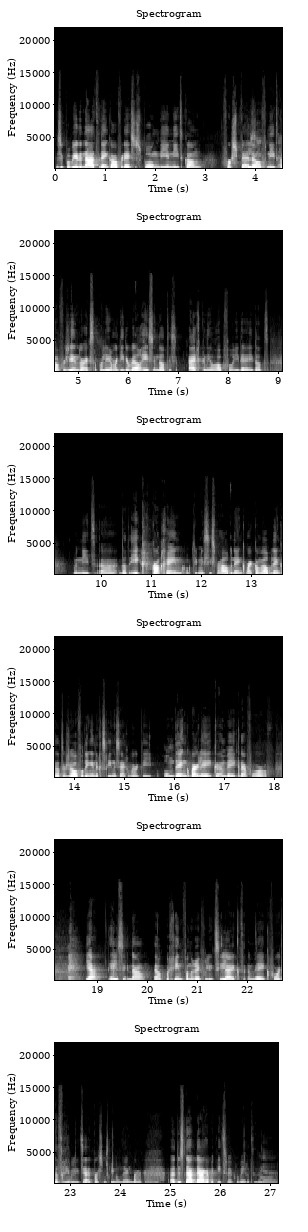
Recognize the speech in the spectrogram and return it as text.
Dus ik probeerde na te denken over deze sprong die je niet kan voorspellen of niet kan verzinnen door extrapoleren, maar die er wel is. En dat is eigenlijk een heel hoopvol idee. Dat we niet, uh, dat ik kan geen optimistisch verhaal bedenken, maar ik kan wel bedenken dat er zoveel dingen in de geschiedenis zijn gebeurd die ondenkbaar leken, een week daarvoor of ja, hele, nou, elk begin van een revolutie lijkt een week voordat de revolutie uitbarst misschien ondenkbaar. Ja. Uh, dus daar, daar heb ik iets mee proberen te doen. Ja,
